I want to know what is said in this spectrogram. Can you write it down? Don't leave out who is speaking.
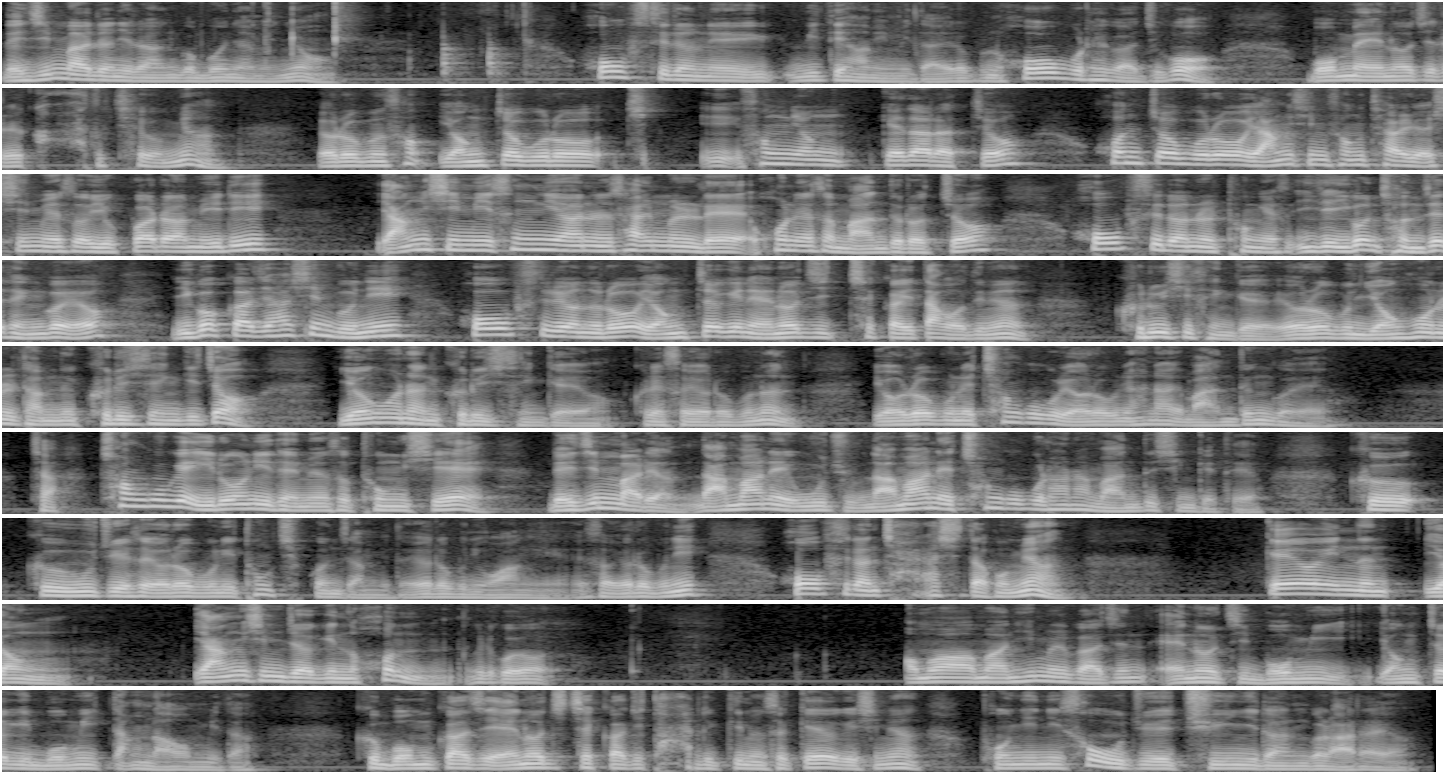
Speaker 1: 내 집 마련이라는 거 뭐냐면요. 호흡 수련의 위대함입니다. 여러분 호흡을 해가지고 몸의 에너지를 가득 채우면 여러분 성, 영적으로 성령 깨달았죠? 혼적으로 양심 성찰 열심히 해서 육바라밀이 양심이 승리하는 삶을 내 혼에서 만들었죠. 호흡 수련을 통해서 이제 이건 전제된 거예요. 이것까지 하신 분이 호흡 수련으로 영적인 에너지체까지 딱 얻으면 그릇이 생겨요. 여러분 영혼을 담는 그릇이 생기죠. 영원한 그릇이 생겨요. 그래서 여러분은 여러분의 천국을 여러분이 하나 만든 거예요. 자, 천국의 일원이 되면서 동시에 내 집 마련, 나만의 우주, 나만의 천국을 하나 만드신 게 돼요. 그, 그 우주에서 여러분이 통치권자입니다. 여러분이 왕이에요. 그래서 여러분이 호흡 수련 잘 하시다 보면 깨어있는 영, 양심적인 혼, 그리고 어마어마한 힘을 가진 에너지 몸이, 영적인 몸이 딱 나옵니다. 그 몸까지, 에너지체까지 다 느끼면서 깨어 계시면 본인이 소우주의 주인이라는 걸 알아요.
